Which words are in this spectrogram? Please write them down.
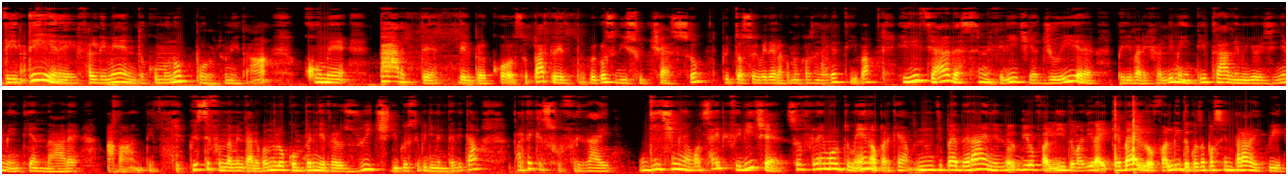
vedere il fallimento come un'opportunità, come parte del percorso, parte del percorso di successo, piuttosto che vederla come cosa negativa, iniziare ad esserne felici, a gioire per i vari fallimenti, trarne i migliori insegnamenti e andare avanti. Questo è fondamentale, quando lo comprendi e fai lo switch di questo tipo di mentalità, a parte che soffrirai 10.000 volte, sarai più felice, soffrirai molto meno perché non ti perderai nell'oddio fallito, ma dirai che bello, ho fallito, cosa posso imparare qui,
